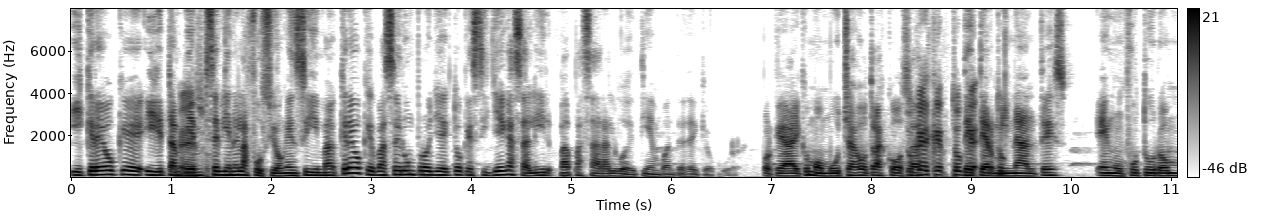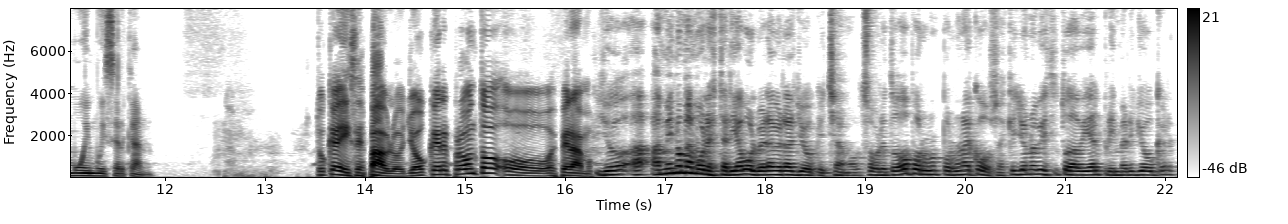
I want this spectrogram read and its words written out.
Y creo que, y también Eso. se viene la fusión encima. Creo que va a ser un proyecto que si llega a salir, va a pasar algo de tiempo antes de que ocurra. Porque hay como muchas otras cosas crees que- tú que- determinantes en un futuro muy, muy cercano. ¿Tú qué dices, Pablo? ¿Joker pronto o esperamos? Yo, a, a mí no me molestaría volver a ver al Joker, chamo. Sobre todo por, un- por una cosa. Es que yo no he visto todavía el primer Joker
